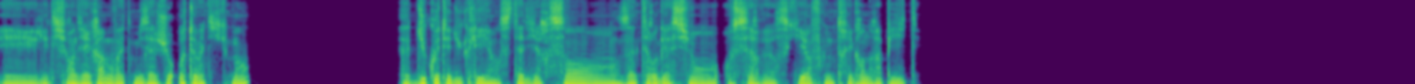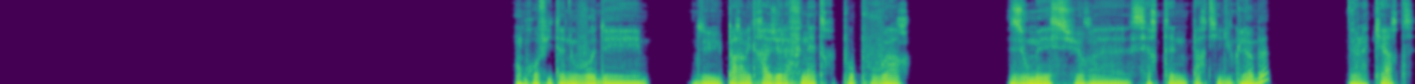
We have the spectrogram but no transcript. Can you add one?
et les différents diagrammes vont être mis à jour automatiquement euh, du côté du client, c'est-à-dire sans interrogation au serveur, ce qui offre une très grande rapidité. On profite à nouveau du paramétrage de la fenêtre pour pouvoir zoomer sur euh, certaines parties du globe, de la carte.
